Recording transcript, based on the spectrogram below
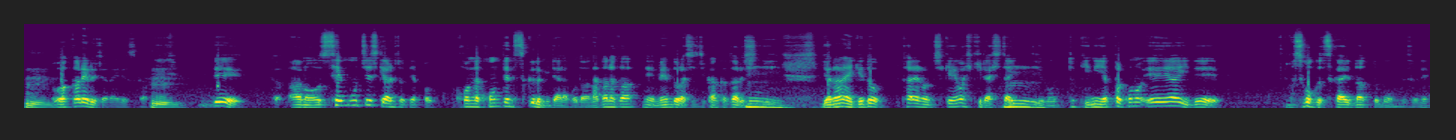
分かれるじゃないですか。うん。で、あの、専門知識ある人ってやっぱこんなコンテンツ作るみたいなことはなかなかね、面倒だし時間かかるし、うんやらないけど、彼らの知見は引き出したいっていうの時に、やっぱりこの AI ですごく使えるなと思うんですよね。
